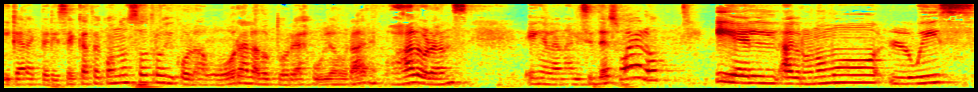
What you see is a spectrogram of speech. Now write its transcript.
y caracteriza el café con nosotros y colabora la doctora Julia Halorans en el análisis del suelo y el agrónomo Luis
